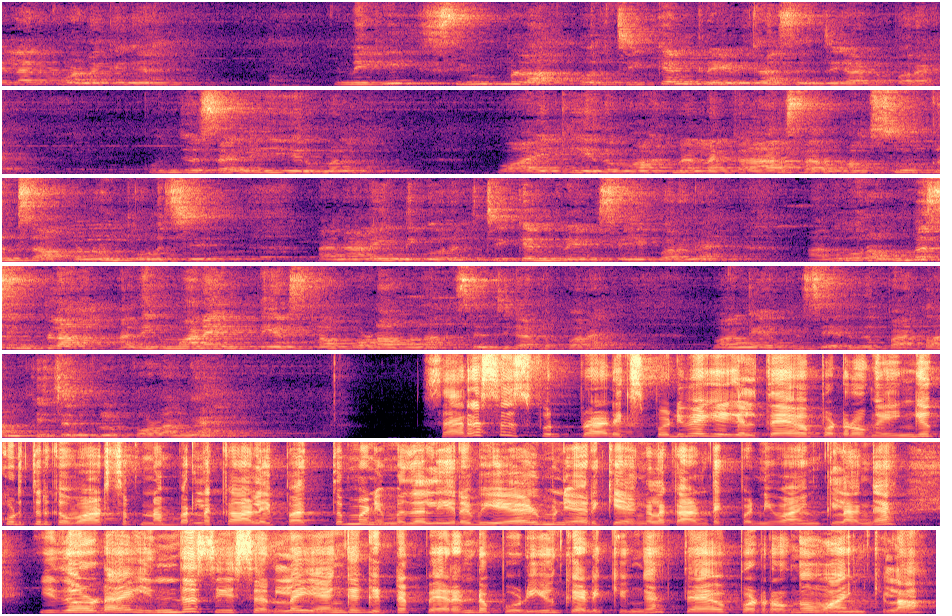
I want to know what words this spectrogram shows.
எல்லாருக்கும் வணக்கங்க. இன்னைக்கு சிம்பிளாக ஒரு சிக்கன் கிரேவி தான் செஞ்சு காட்ட போகிறேன் கொஞ்சம் சளி இருமல் வாய்க்கு இதமாக நல்லா காரசாரமாக சுருக்குன்னு சாப்பிடணும்னு தோணுச்சு. அதனால் இன்னைக்கு ஒரு சிக்கன் கிரேவி செய்ய போகிறேங்க அதுவும் ரொம்ப சிம்பிளாக அதிகமான இன்க்ரீடியன்ஸ்லாம் போடாமல் தான் செஞ்சு காட்ட போகிறேன் வாங்க எப்படி செய்கிறது பார்க்கலாம். கிச்சனுக்குள்ளே போகலாங்க சரஸ்வஸ் ஃபுட் ப்ராடக்ட்ஸ் பொடி வகைகள் தேவைப்படுறவங்க இங்கே கொடுத்துருக்க வாட்ஸ்அப் நம்பரில் காலை பத்து மணி முதல் இரவு ஏழு மணி வரைக்கும் எங்களை காண்டாக்ட் பண்ணி வாங்கிக்கலாங்க. இதோட இந்த சீசனில் எங்ககிட்ட பிரண்ட பொடியும் கிடைக்குங்க. தேவைப்படுறவங்க வாங்கிக்கலாம்.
